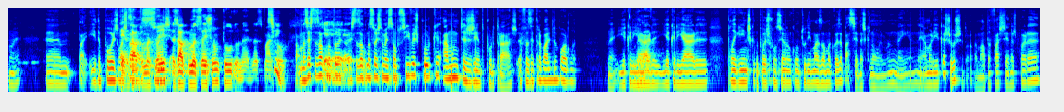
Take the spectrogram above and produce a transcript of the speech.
não é? Um, pá, e depois lá as, está, automações, as automações são tudo na, na Smart Sim, pá, mas estas, automato- é- estas automações também são possíveis porque há muita gente por trás a fazer trabalho de borla não é? e, a criar, Verdade. e a criar eh, plugins que depois funcionam com tudo e mais alguma coisa. Pá, cenas que não lembro nem, nem a Maria Cachucha. A malta faz cenas para,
